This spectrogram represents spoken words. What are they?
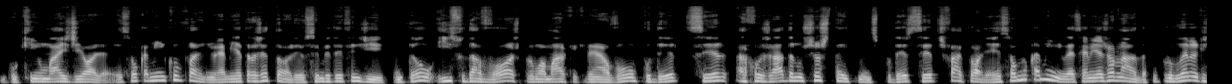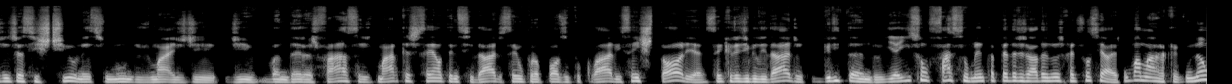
Um pouquinho mais de, olha, esse é o caminho que eu venho, é a minha trajetória, eu sempre defendi. Então isso dá voz para uma marca que nem a Avon poder ser arrojada nos seus statements, poder ser de fato, olha, esse é o meu caminho, essa é a minha jornada. O problema é que a gente assistiu nesses mundos mais de, de bandeiras fáceis, marcas sem autenticidade, sem um propósito claro e sem história, sem credibilidade, gritando. E aí são facilmente apedrejadas nas redes sociais. Uma marca, não,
